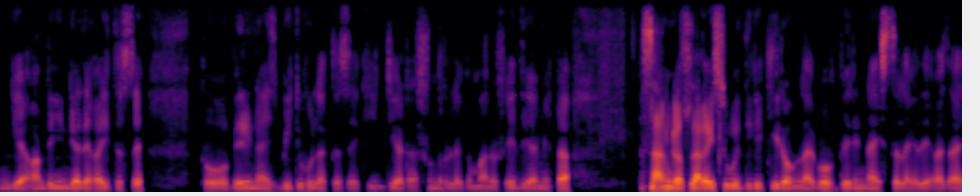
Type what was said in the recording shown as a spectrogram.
ইন্ডিয়া। এখান থেকে ইন্ডিয়া দেখা যাইতেছে। তো ভেরি নাইস বিউটিফুল লাগতেছে কি ইন্ডিয়াটা, সুন্দর লাগে মানুষ। এই যে আমি একটা সানগ্লাস লাগাইছি, ওইদিকে কীরকম লাগবে? ভেরি নাইস তো লাগে দেখা যায়।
